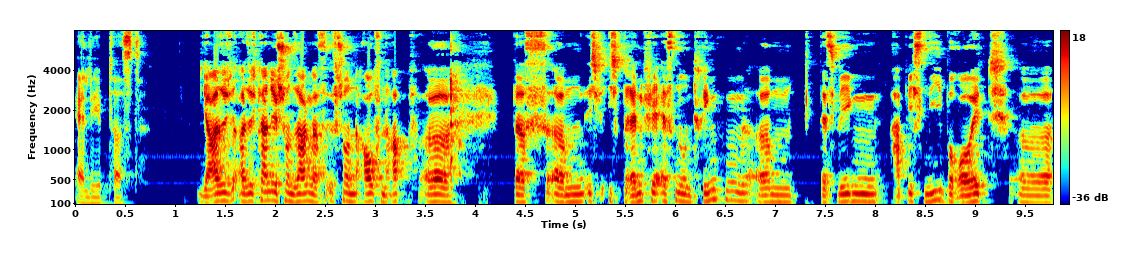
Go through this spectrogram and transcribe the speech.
erlebt hast? Ja, also ich, also ich kann dir schon sagen, das ist schon auf und ab. Äh, dass ähm, ich, ich brenne für Essen und Trinken. Ähm, deswegen habe ich es nie bereut, äh,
